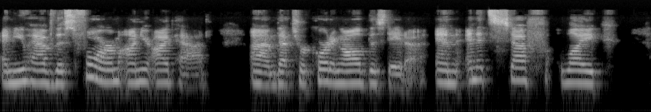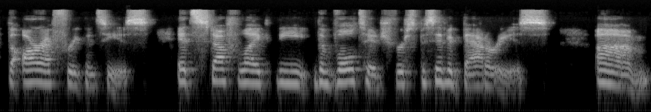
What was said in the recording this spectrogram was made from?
and you have this form on your iPad um, that's recording all of this data and and it's stuff like the RF frequencies. It's stuff like the the voltage for specific batteries um,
